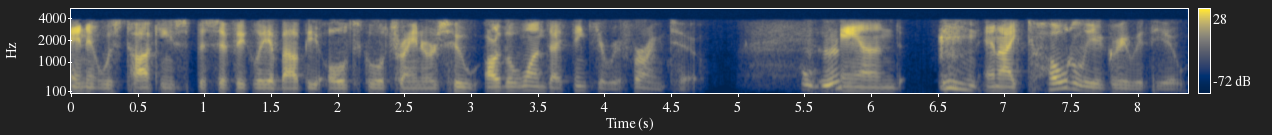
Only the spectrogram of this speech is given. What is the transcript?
and it was talking specifically about the old school trainers who are the ones I think you're referring to. Mm-hmm. And and I totally agree with you.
